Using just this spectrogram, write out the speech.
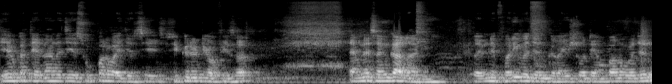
એ વખતે એના જે સુપરવાઇઝર છે સિક્યુરિટી ઓફિસર એમને શંકા લાગી. તો એમને ફરી વજન કરાવી તો ટેમ્પાનું વજન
